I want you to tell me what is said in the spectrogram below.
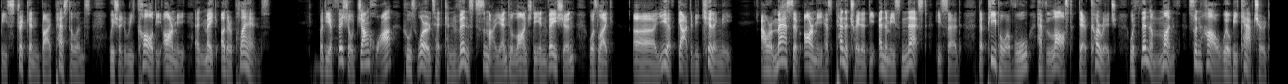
be stricken by pestilence. We should recall the army and make other plans. But the official Zhang Hua, whose words had convinced Sima Yan to launch the invasion, was like, uh, you have got to be kidding me. Our massive army has penetrated the enemy's nest, he said. The people of Wu have lost their courage. Within a month, Sun Hao will be captured.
